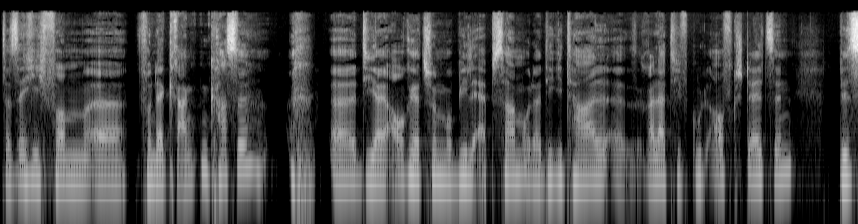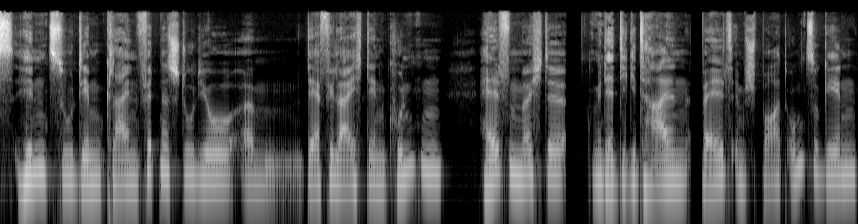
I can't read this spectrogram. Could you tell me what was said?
tatsächlich vom äh, von der Krankenkasse äh, die ja auch jetzt schon mobile Apps haben oder digital äh, relativ gut aufgestellt sind, bis hin zu dem kleinen Fitnessstudio, ähm, der vielleicht den Kunden helfen möchte, mit der digitalen Welt im Sport umzugehen.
